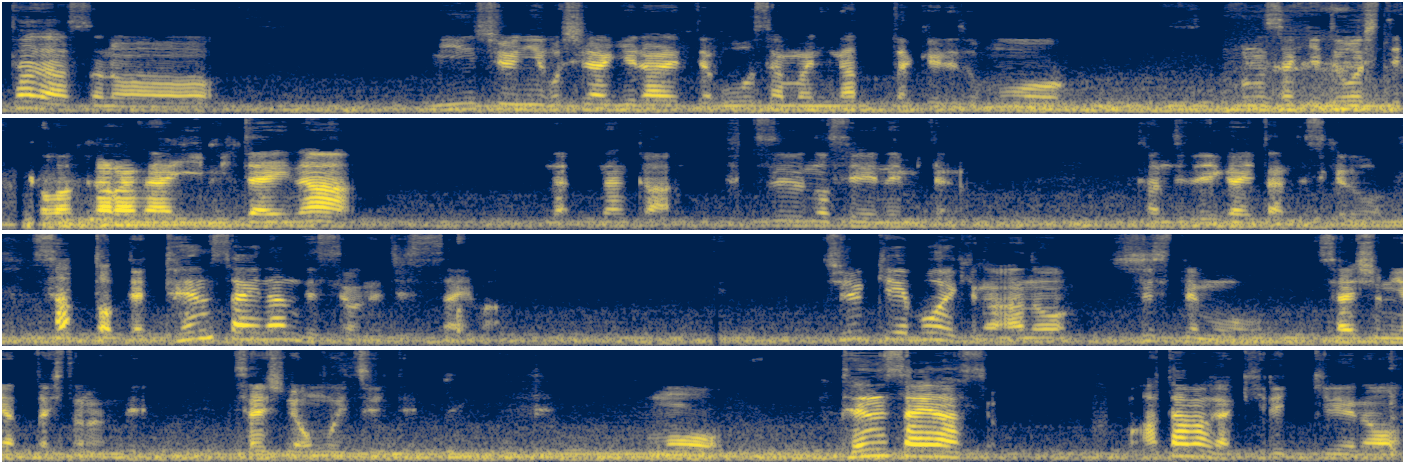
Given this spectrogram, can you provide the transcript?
う、ただその、民衆に押し上げられて王様になったけれども、この先どうしていいかわからないみたいな、な、なんか、普通の青年みたいな感じで描いたんですけど、サットって天才なんですよね、実際は。中継貿易のあのシステムを最初にやった人なんで、最初に思いついて。もう、天才なんですよ。頭がキレッキレの。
